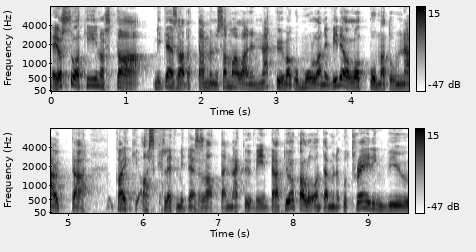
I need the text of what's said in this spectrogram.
Ja jos sua kiinnostaa, miten saada tämmöinen samanlainen näkymä kuin mulla, niin videon loppuun mä tuun näyttää kaikki askeleet, miten sä saat tämän näkyviin. Tämä työkalu on tämmöinen kuin Trading View,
